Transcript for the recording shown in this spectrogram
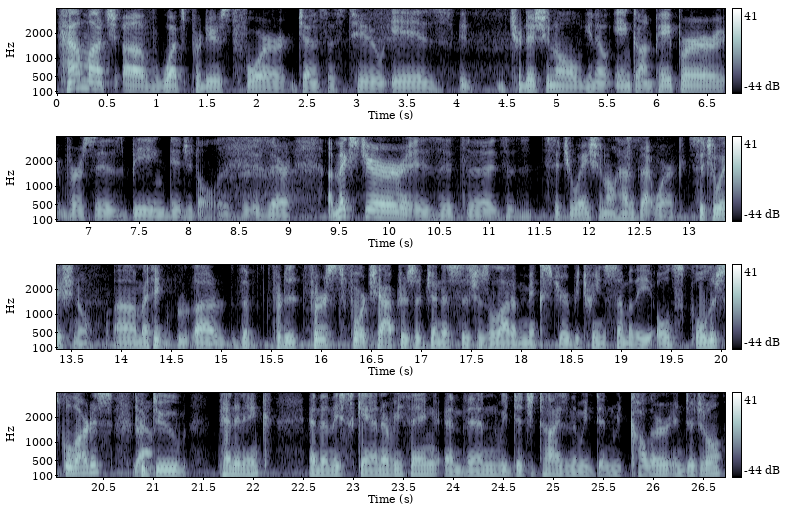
How much of what's produced for Genesis Two is traditional, you know, ink on paper versus being digital? Is is there a mixture? Is it uh, is it situational? How does that work? situational. Um, I think uh, the for the first four chapters of Genesis, there's a lot of mixture between some of the old older school artists Yeah. who do pen and ink, and then they scan everything, and then we digitize, and then we then we color in digital.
